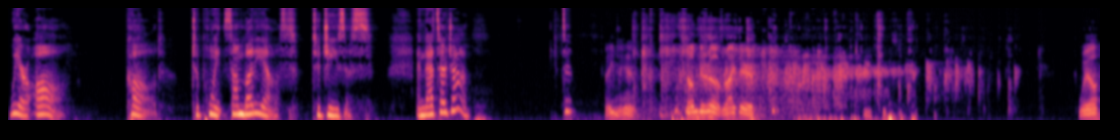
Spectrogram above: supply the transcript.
We are all called to point somebody else to Jesus. And that's our job. Amen. Summed it up right there. Well,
